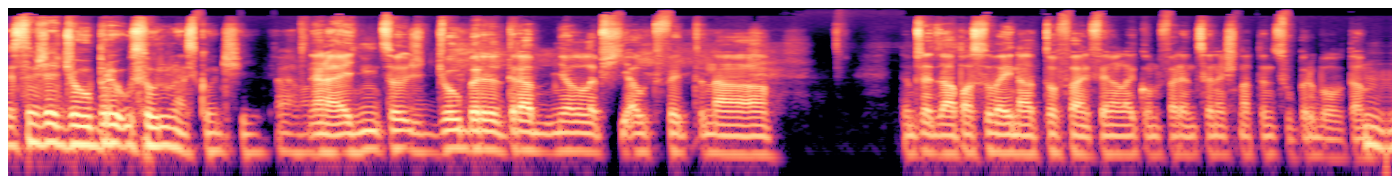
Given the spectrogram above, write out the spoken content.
Myslím, že Joe u soudu neskončí. Ne, ne, jediný, co Joe teda měl lepší outfit na ten předzápasový na to finále konference, než na ten Super Bowl. Tam hmm.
